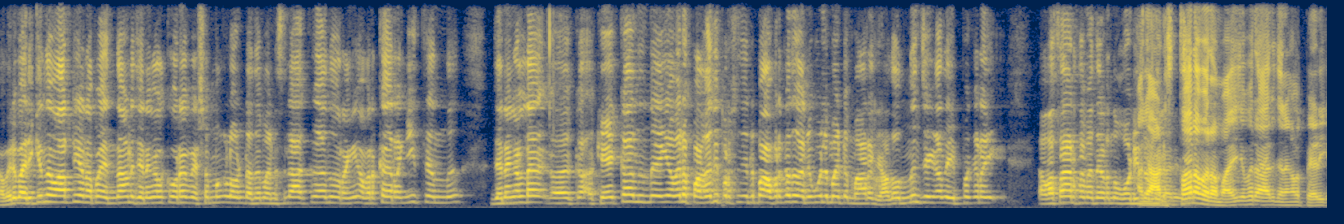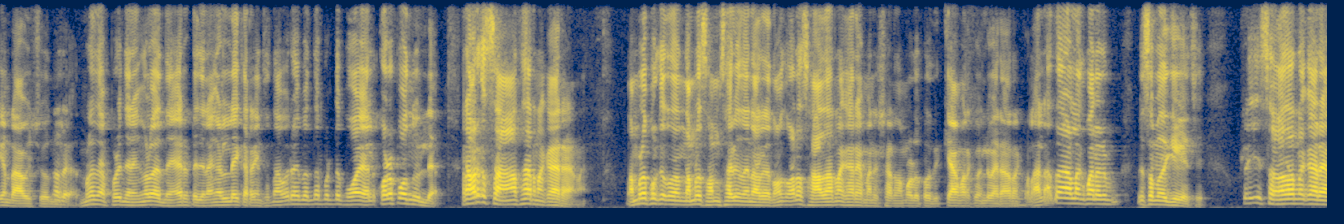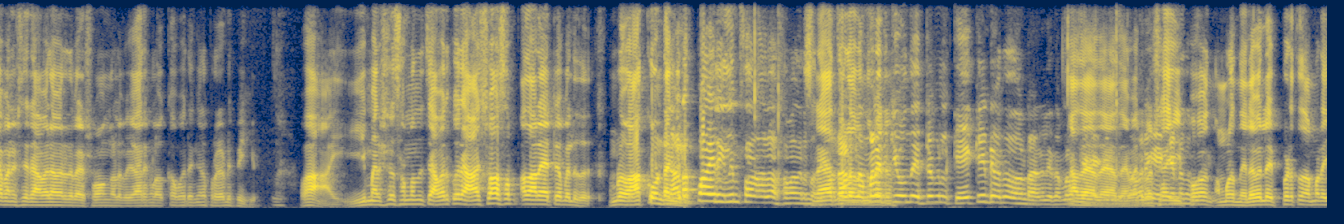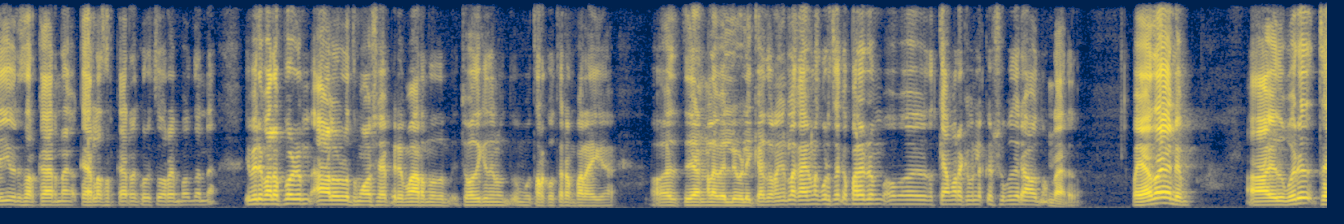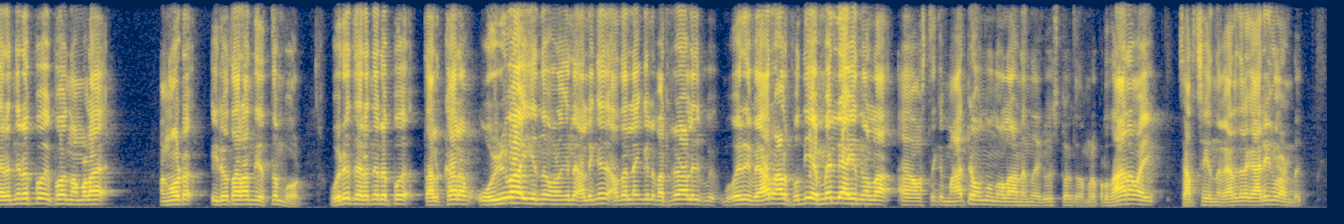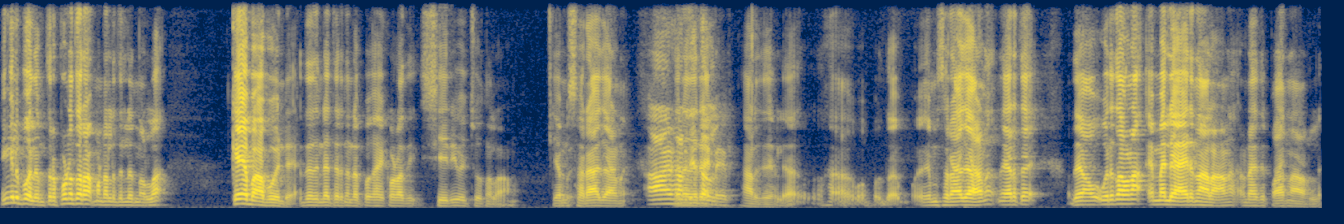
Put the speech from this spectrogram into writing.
അവർ ഭരിക്കുന്ന പാർട്ടിയാണ്. അപ്പൊ എന്താണ് ജനങ്ങൾക്ക് കുറെ വിഷമങ്ങളുണ്ട്. അത് മനസ്സിലാക്കുക എന്ന് പറഞ്ഞ് അവർക്ക് ഇറങ്ങി ചെന്ന് ജനങ്ങളുടെ കേൾക്കാൻ നിന്ന് കഴിഞ്ഞാൽ അവരുടെ പകുതി പ്രശ്നം ചിലപ്പോൾ അവർക്കത് അനുകൂലമായിട്ട് മാറില്ല. അതൊന്നും ചെയ്യാതെ ഇപ്പൊ അവസാന സമയത്ത് കിടന്ന് ഓടി അടിസ്ഥാനപരമായി ഇവരാരും ജനങ്ങളെ പേടിക്കേണ്ട ആവശ്യമൊന്നുമില്ല. നമ്മൾ എപ്പോഴും ജനങ്ങളെ നേരിട്ട് ജനങ്ങളിലേക്ക് ഇറങ്ങി ചെന്ന് അവരെ ബന്ധപ്പെട്ട് പോയാൽ കുഴപ്പമൊന്നുമില്ല. കാരണം അവർക്ക് സാധാരണക്കാരാണ്. നമ്മളിപ്പോൾ നമ്മൾ സംസാരിക്കുന്നതിന് അറിയാം. നമുക്ക് വളരെ സാധാരണക്കാരായ മനുഷ്യരാണ് നമ്മൾ പ്രതി ക്യാമറയ്ക്ക് മുന്നിൽ വരാറൊക്കെ ഉള്ളത്. അല്ലാത്ത ആളെ പലരും വിസമ്മതിക്കുകയും ചെയ്യും. പക്ഷേ ഈ സാധാരണക്കാരായ മനുഷ്യർ അവരവരുടെ വിഷമങ്ങൾ വികാരങ്ങളൊക്കെ അവരിങ്ങനെ പ്രകടിപ്പിക്കും. അപ്പോൾ ഈ മനുഷ്യരെ സംബന്ധിച്ച് അവർക്കൊരു ആശ്വാസം അതാണ് ഏറ്റവും വലുത്. നമ്മൾ വാക്കുണ്ടെങ്കിൽ അതാ അതെ അതെ പക്ഷേ ഇപ്പോൾ നമ്മൾ നിലവിൽ ഇപ്പോഴത്തെ നമ്മുടെ ഈ ഒരു സർക്കാരിനെ കേരള സർക്കാരിനെ കുറിച്ച് പറയുമ്പോൾ തന്നെ ഇവർ പലപ്പോഴും ആളുകളോട് മോശമായി പെരുമാറുന്നതും ചോദിക്കുന്നതിനും തർക്കുത്തരം പറയുക ഞങ്ങളെ വെല്ലുവിളിക്കുക തുടങ്ങിയിട്ടുള്ള കാര്യങ്ങളെക്കുറിച്ചൊക്കെ പലരും ക്യാമറയ്ക്ക് മുന്നിലൊക്കെ ക്ഷുഭിതരാകുന്നുണ്ടായിരുന്നു അപ്പോൾ ഏതായാലും ഇത് ഒരു തെരഞ്ഞെടുപ്പ് ഇപ്പോൾ നമ്മളെ അങ്ങോട്ട് ഇരുപത്താറാം തീയതി എത്തുമ്പോൾ ഒരു തെരഞ്ഞെടുപ്പ് തൽക്കാലം ഒഴിവായി എന്ന് വേണമെങ്കിൽ അല്ലെങ്കിൽ അതല്ലെങ്കിൽ മറ്റൊരാൾ ഒരു വേറൊരാൾ പുതിയ എം എൽ എ ആയി എന്നുള്ള അവസ്ഥയ്ക്ക് മാറ്റം വന്നു എന്നുള്ളതാണ് ഇന്ന് ന്യൂസ് ടോക്ക് നമ്മൾ പ്രധാനമായി ചർച്ച ചെയ്യുന്ന വേറെ ചില കാര്യങ്ങളുണ്ട്. എങ്കിൽ പോലും തൃപ്പൂണിത്തറ മണ്ഡലത്തിൽ നിന്നുള്ള കെ ബാബുവിന്റെ അദ്ദേഹത്തിന്റെ തെരഞ്ഞെടുപ്പ് ഹൈക്കോടതി ശരിവെച്ചു എന്നുള്ളതാണ്. എം സ്വരാജാണ് എം സ്വരാജാണ് നേരത്തെ അദ്ദേഹം ഒരു തവണ എം എൽ എ ആയിരുന്ന ആളാണ് രണ്ടായിരത്തി പതിനാറിൽ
